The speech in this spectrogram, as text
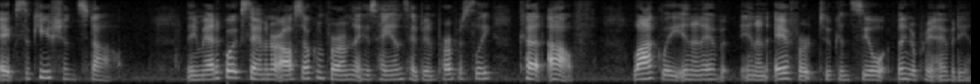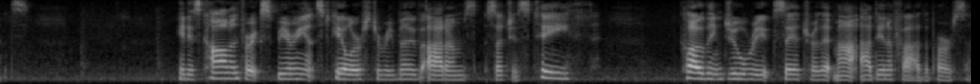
Execution style. The medical examiner also confirmed that his hands had been purposely cut off, likely in an, in an effort to conceal fingerprint evidence. It is common for experienced killers to remove items such as teeth, clothing, jewelry, etc., that might identify the person.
